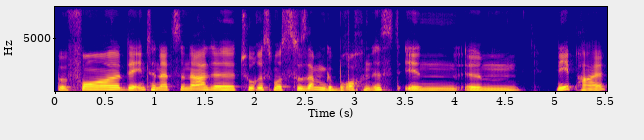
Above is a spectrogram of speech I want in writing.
bevor der internationale Tourismus zusammengebrochen ist in ähm, Nepal.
